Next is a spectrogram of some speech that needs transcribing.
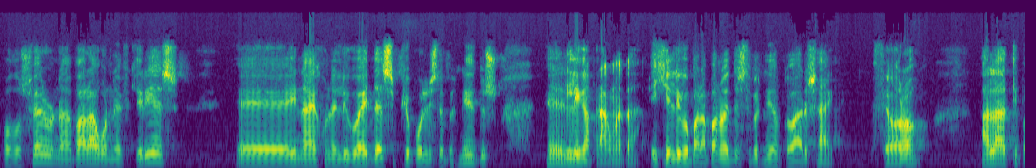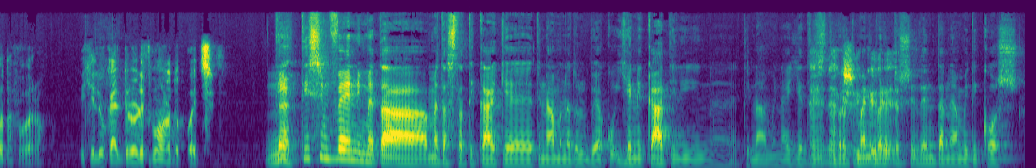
ποδοσφαίρου να παράγουν ευκαιρίες ε, ή να έχουν λίγο ένταση πιο πολύ στο παιχνίδι τους, ε, λίγα πράγματα. Είχε λίγο παραπάνω ένταση στο παιχνίδι από το RSI, θεωρώ, αλλά τίποτα φοβερό. Είχε λίγο καλύτερο ρυθμό, να το πω έτσι. Ναι. Τι, τι συμβαίνει με τα, με τα στατικά και την άμυνα του Ολυμπιακού, γενικά την, την άμυνα. Γιατί Ε, στην εντάξει, προηγουμένη και- περίπτωση δεν ήταν αμυντικός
